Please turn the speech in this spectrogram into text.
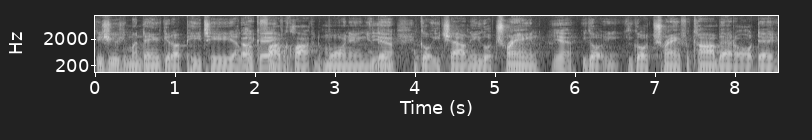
it's usually Monday. You get up PT at like Okay. five o'clock in the morning, and Yeah. then you go eat chow, and then you go train. Yeah. You go you, go train for combat all day,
